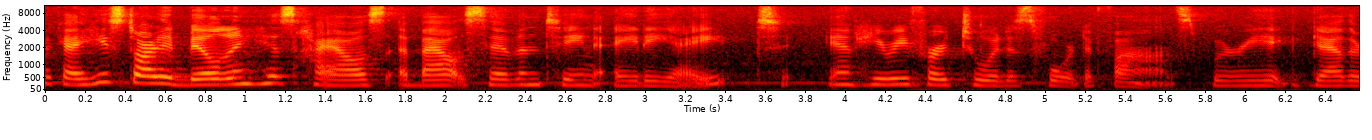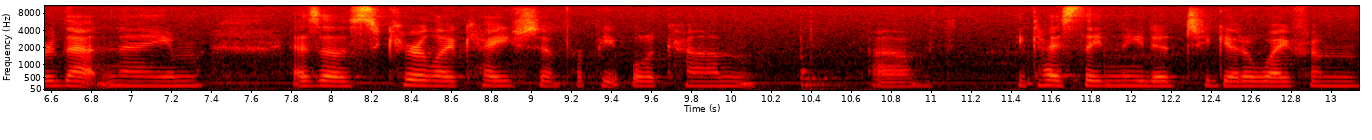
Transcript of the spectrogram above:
Okay, he started building his house about 1788, and he referred to it as Fort Defiance, where he had gathered that name as a secure location for people to come um, in case they needed to get away from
